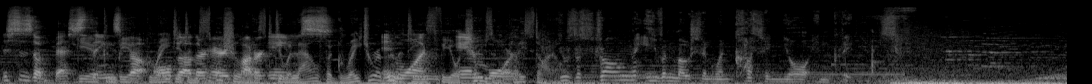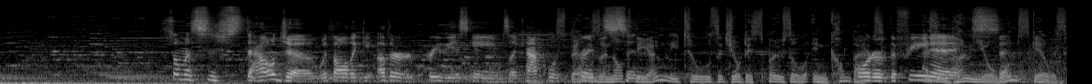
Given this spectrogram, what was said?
This is the best Gear can things be about all the upgraded other and Harry Potter specialized to allow for greater in abilities one for your and chosen more. playstyle. Use a strong, even motion when cutting your ingredients. So much nostalgia with all the other previous games like Half-Blood Spells Prince are not the only tools at your disposal in combat. Order of the Phoenix. As you hone your and- wand skills,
